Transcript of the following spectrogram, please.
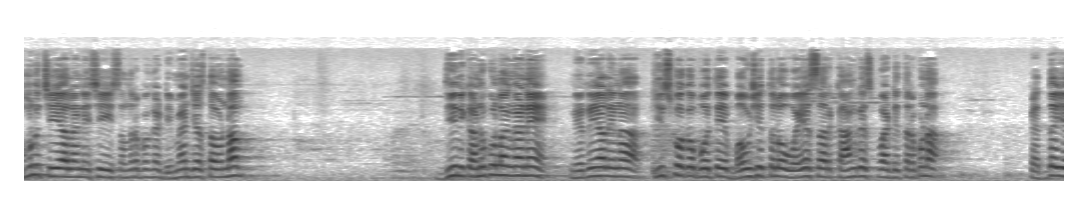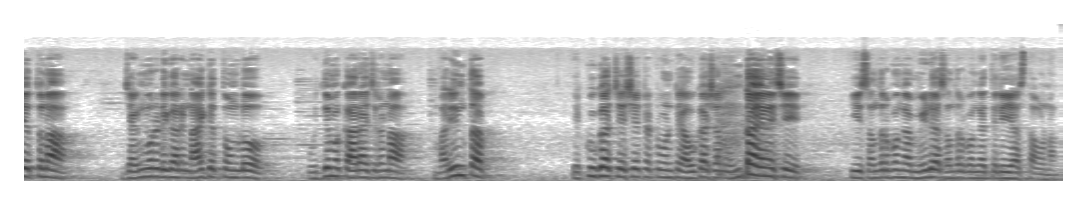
అమలు చేయాలనేసి ఈ సందర్భంగా డిమాండ్ చేస్తూ ఉన్నాం. దీనికి అనుకూలంగానే నిర్ణయాలైనా తీసుకోకపోతే భవిష్యత్తులో వైఎస్ఆర్ కాంగ్రెస్ పార్టీ తరఫున పెద్ద ఎత్తున జగన్మోహన్ రెడ్డి గారి నాయకత్వంలో ఉద్యమ కార్యాచరణ మరింత ఎక్కువగా చేసేటటువంటి అవకాశాలు ఉంటాయనేసి ఈ సందర్భంగా మీడియా సందర్భంగా తెలియజేస్తూ ఉన్నాం.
